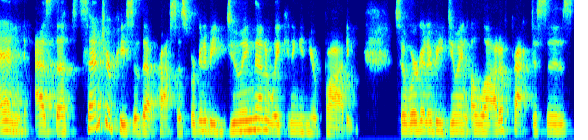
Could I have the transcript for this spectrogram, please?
And as the centerpiece of that process, we're going to be doing that awakening in your body. So we're going to be doing a lot of practices,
